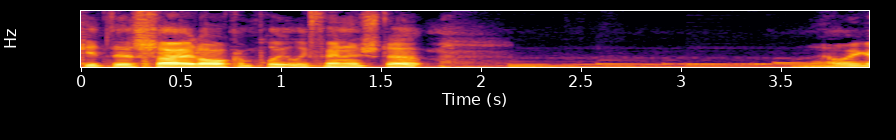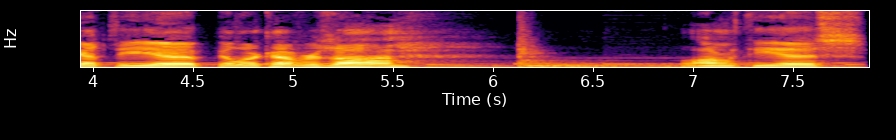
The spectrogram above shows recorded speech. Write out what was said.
get this side all completely finished up. Now we got the pillar covers on along with the it's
